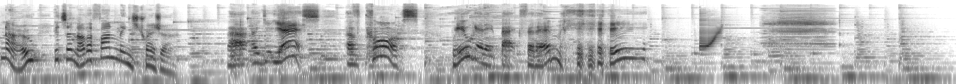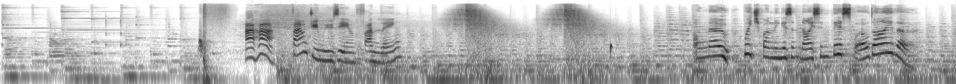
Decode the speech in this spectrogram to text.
No, it's another Funlings treasure. Uh, uh, yes, of course. We'll get it back for them. Aha! Found you, Museum Funling! Oh no! Witch Funling isn't nice in this world either!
